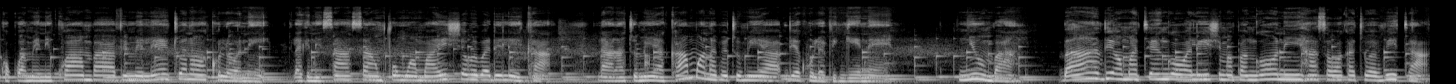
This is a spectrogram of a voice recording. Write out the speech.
kwa kuamini kwamba vimeletwa na wakoloni, lakini sasa mfumo wa maisha umebadilika na anatumia kama anavyotumia vyakula vingine. Nyumba. Baadhi ya Wamatengo waliishi mapangoni hasa wakati wa vita,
